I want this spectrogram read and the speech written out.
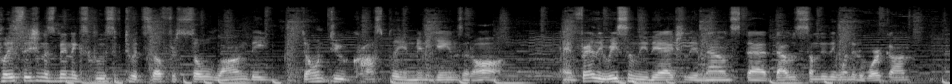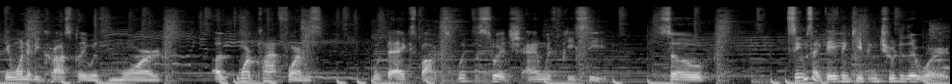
PlayStation has been exclusive to itself for so long, they don't do crossplay in many games at all. And fairly recently, they actually announced that that was something they wanted to work on. They want to be crossplay with more, uh, more platforms, with the Xbox, with the Switch, and with PC. So, seems like they've been keeping true to their word.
